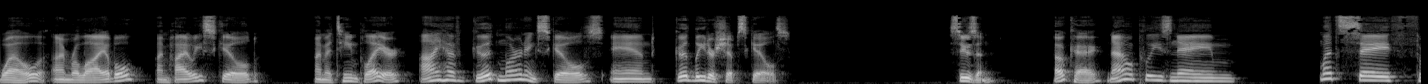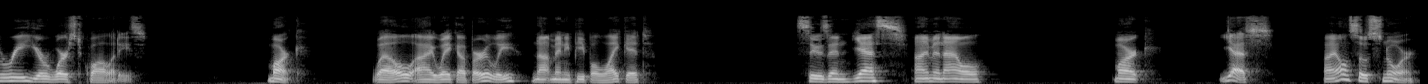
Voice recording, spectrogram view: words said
well, I'm reliable, I'm highly skilled, I'm a team player, I have good learning skills, and good leadership skills. Susan, okay, now please name, let's say three your worst qualities. Mark, well, I wake up early, not many people like it. Susan, yes, I'm an owl. Mark, yes, I also snore.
